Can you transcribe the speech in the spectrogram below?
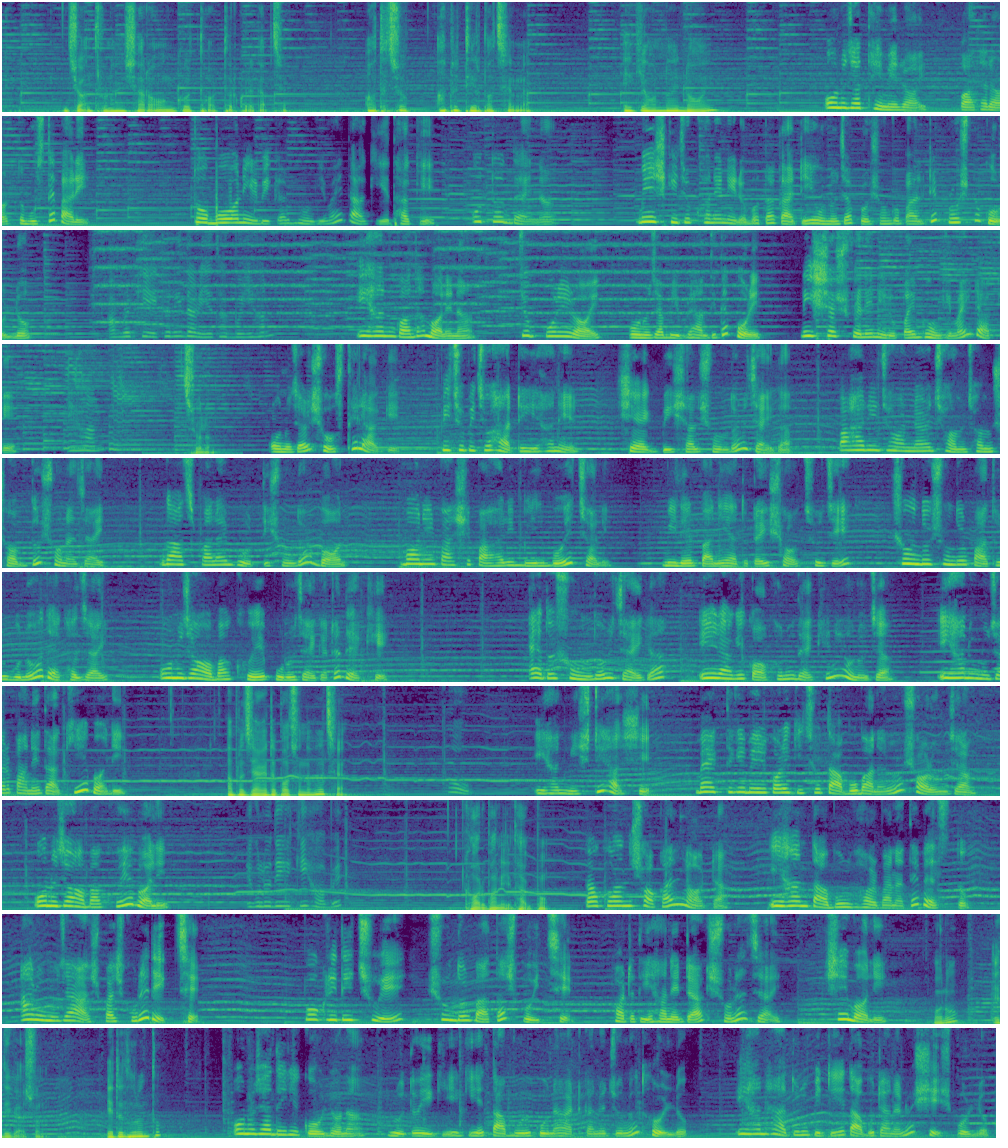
যন্ত্রণায় সারা অঙ্গ থরথর করে কাঁপছে। অথচ আপনি টের পাচ্ছেন না। এ কি অন্যায় নয়? অনুজা থেমে রয়। কথার অর্থ বুঝতে পারে। তবুও নির্বিকার ভঙ্গিমায় তাকিয়ে থাকে। উত্তর দেয় না। বেশ কিছুক্ষণে নীরবতা কাটিয়ে অনুজা প্রসঙ্গ পাল্টে প্রশ্ন করল আমরা কি এখানেই দাঁড়িয়ে থাকব ইহান? ইহান কথা বলে না। চুপ করে রয়। অনুজা বিভ্রান্তিতে পড়ে। নিঃশ্বাস ফেলে নিরুপায় ভঙ্গিমায় ডাকে। ইহান? অনুজার স্বস্তি লাগে। পিছু পিছু হাঁটে ইহানের। সে এক বিশাল সুন্দর জায়গা। পাহাড়ি ঝর্ণার ঝমঝম শব্দ শোনা যায়। গাছপালায় ভর্তি সুন্দর বন। বনের পাশে পাহাড়ি বিল বয়ে চলে। বিলের পানি এতটাই স্বচ্ছ যে সুন্দর সুন্দর পাথরগুলোও দেখা যায়। অনুজা অবাক হয়ে পুরো জায়গাটা দেখে। এত সুন্দর জায়গা এর আগে কখনো দেখেনি অনুজা। ইহান অনুজার পানে তাকিয়ে বলে আপনার জায়গাটা পছন্দ হয়েছে? ইহান মিষ্টি হাসে। ব্যাগ থেকে বের করে কিছু তাবু বানানোর সরঞ্জাম। অনুজা অবাক হয়ে বলে এগুলো দিয়ে কি হবে? ঘর বানিয়ে থাকব। তখন সকাল নটা ইহান তাঁবুর ঘর বানাতে ব্যস্ত। আর অনুজা আশপাশ ঘুরে দেখছে। প্রকৃতি ছুঁয়ে সুন্দর বাতাস বইছে। হঠাৎ ইহানের ডাক শোনা যায়। সে বলে অনু এদিকে আসুন। এটা ধরুন তো। অনুজা দেরি করল না। দ্রুত এগিয়ে গিয়ে তাঁবুর কোনা আটকানোর জন্য ধরলো। ইহান হাতুড়ি পিটিয়ে তাঁবু টানানো শেষ করল।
